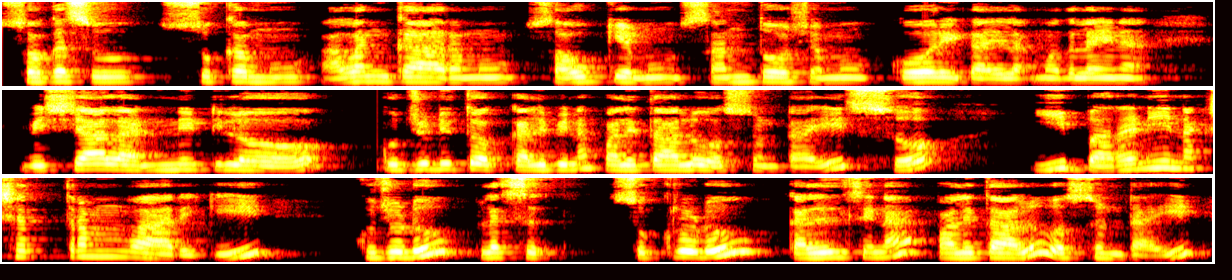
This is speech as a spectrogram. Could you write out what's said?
సొగసు సుఖము అలంకారము సౌఖ్యము సంతోషము కోరిక ఇలా మొదలైన విషయాలన్నిటిలో కుజుడితో కలిపిన ఫలితాలు వస్తుంటాయి. సో ఈ భరణి నక్షత్రం వారికి కుజుడు ప్లస్ శుక్రుడు కలిసిన ఫలితాలు వస్తుంటాయి.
